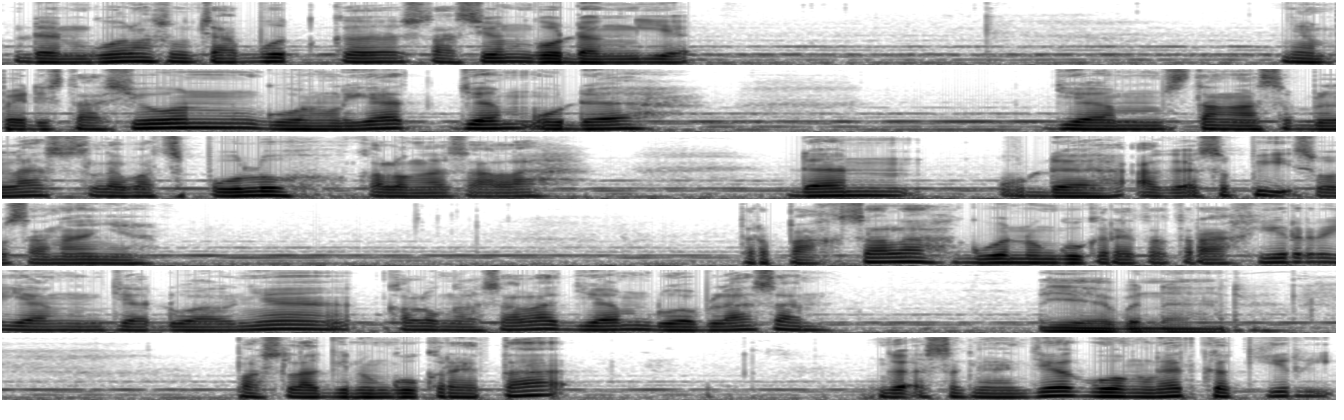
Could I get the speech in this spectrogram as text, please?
dan gue langsung cabut ke stasiun Godang dia. Nyampe di stasiun, gue ngeliat jam udah jam setengah sebelas lewat 10 kalau nggak salah. Dan udah agak sepi suasananya. Terpaksa lah gue nunggu kereta terakhir yang jadwalnya kalau nggak salah jam 12-an. Iya benar. Pas lagi nunggu kereta, nggak sengaja gue ngeliat ke kiri.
